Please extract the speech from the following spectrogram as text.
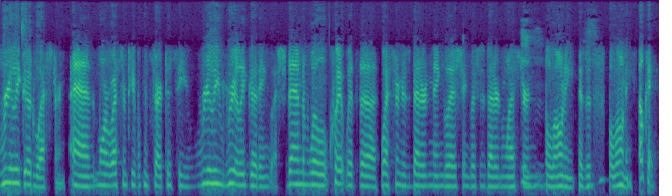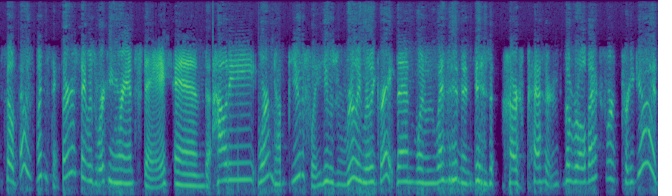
really good Western and more Western people can start to see really, really good English. Then we'll quit with the Western is better than English, English is better than Western mm-hmm. baloney because it's mm-hmm. baloney. Okay, so that was Wednesday. Thursday was working ranch day and Howdy warmed up beautifully. He was really, really great. Then when we went in and did our pattern, the rollbacks were pretty good,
